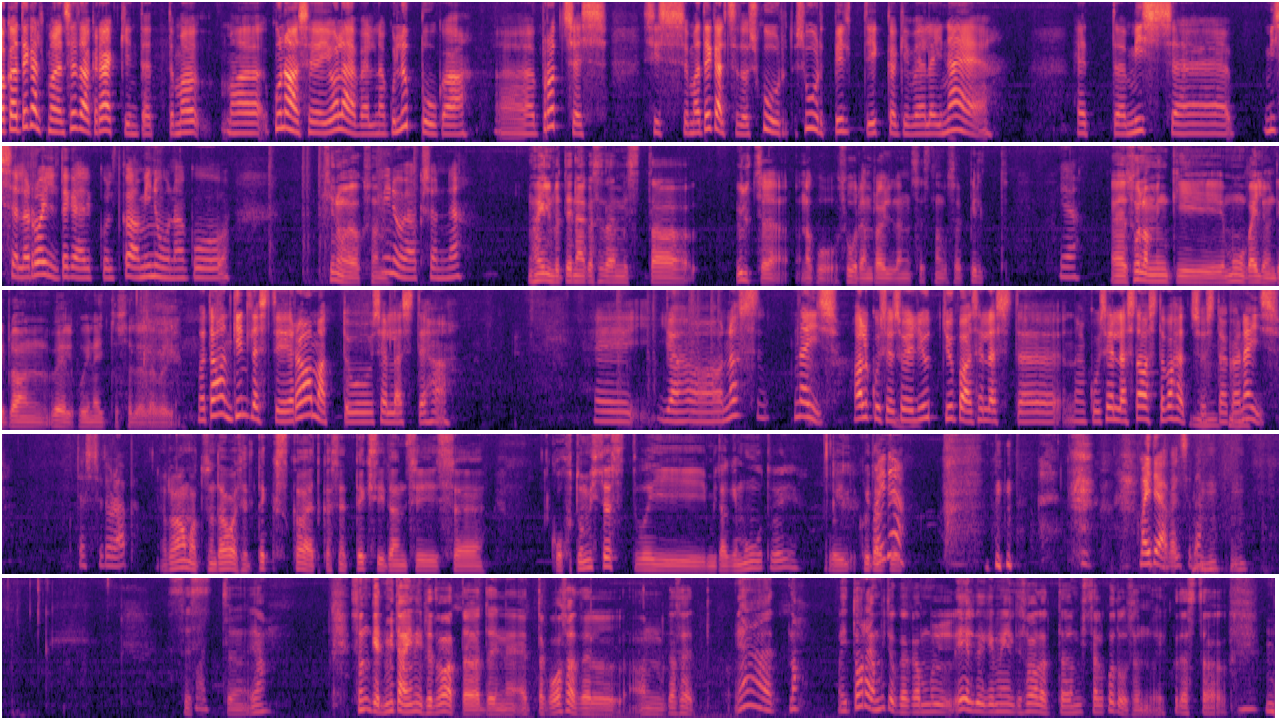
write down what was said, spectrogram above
aga tegelikult ma olen seda ka rääkinud, et ma, ma, kuna see ei ole veel nagu lõpuga äh, protsess, siis ma tegelikult seda suurt, suurt pilti ikkagi veel ei näe. et äh, mis, mis selle roll tegelikult ka minu nagu sinu jaoks on? minu jaoks on jah. noh, ilmselt ei näe ka seda, mis ta üldse nagu suurem roll on, sest nagu see pilt jah. Äh, sul on mingi muu väljundiplaan veel kui näitus sellele või? ma tahan kindlasti raamatu sellest teha. ja noh, näis, alguses oli jutt juba sellest äh, nagu sellest aastavahetusest, aga näis, kuidas see tuleb. raamatus on tavaliselt tekst ka, et kas need tekstid on siis äh, kohtumistest või midagi muud või, või ma ei kuidagi tea. ma ei tea veel seda. Sest äh, jah, see ongi, et mida inimesed vaatavad, onju, et nagu osadel on ka see, et jaa, et noh, ei tore muidugi, aga mul eelkõige meeldis vaadata, mis tal kodus on või kuidas ta,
